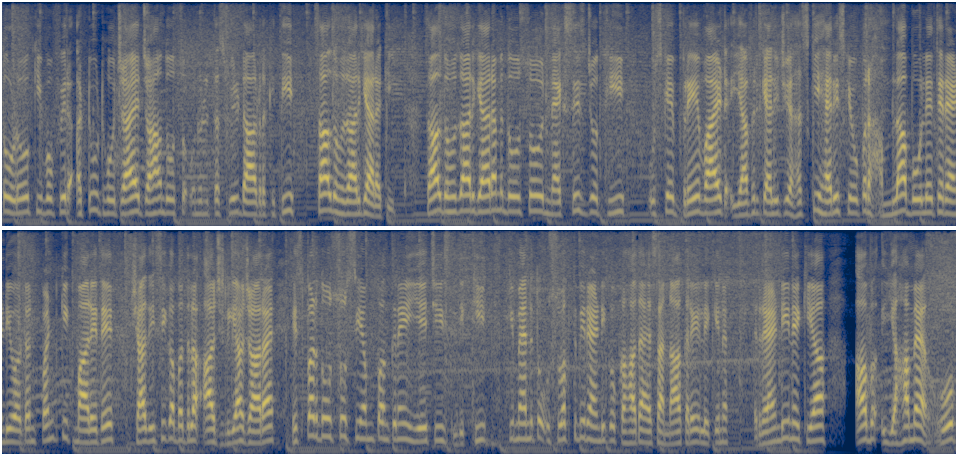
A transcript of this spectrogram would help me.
तोड़ो कि वो फिर अटूट हो जाए, जहाँ, दोस्तों, उन्होंने तस्वीर डाल रखी थी साल 2011 की। साल 2011 में, दोस्तों नेक्सिस जो थी उसके ब्रे वाइट या फिर कह लीजिए हस्की हैरिस के ऊपर हमला बोले थे, रैंडी ऑटन पंट किक मारे थे। शायद इसी का बदला आज लिया जा रहा है। इस पर दोस्तों, सीएम पंक ने ये चीज़ लिखी कि मैंने तो उस वक्त भी रैंडी को कहा था, ऐसा ना करे, लेकिन रैंडी ने किया। अब यहाँ मैं होप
